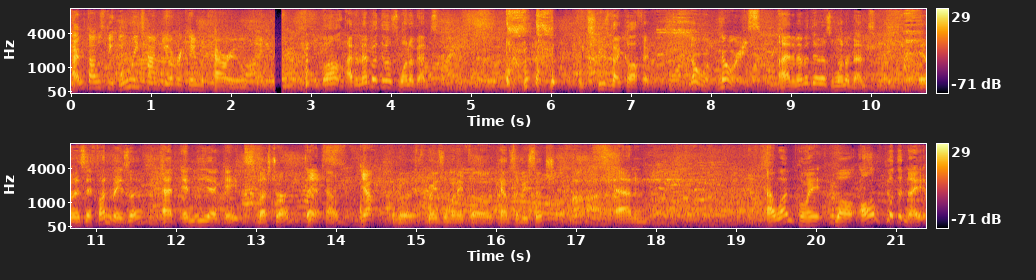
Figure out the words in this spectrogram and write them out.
I thought it was the only time you ever came with karaoke. Well, I remember there was one event. Excuse my coughing. No, no worries. I remember there was one event. It was a fundraiser at India Gates restaurant downtown. Yes. It was raising money for cancer research. And at one point, well, all through the night,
